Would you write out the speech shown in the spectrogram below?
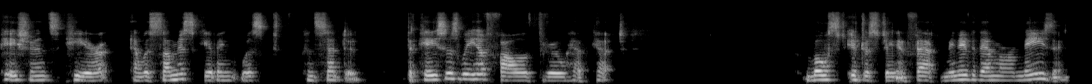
patients here, and with some misgiving, was consented The cases we have followed through have kept most interesting. In fact, many of them are amazing.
